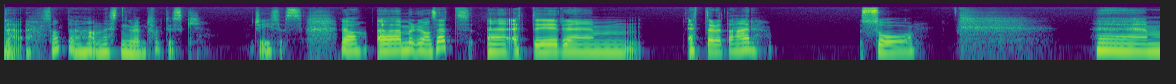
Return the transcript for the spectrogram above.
det er sant, det har jeg nesten glemt, faktisk. Jesus. Ja, uh, men uansett, uh, etter, um, etter dette her, så um,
